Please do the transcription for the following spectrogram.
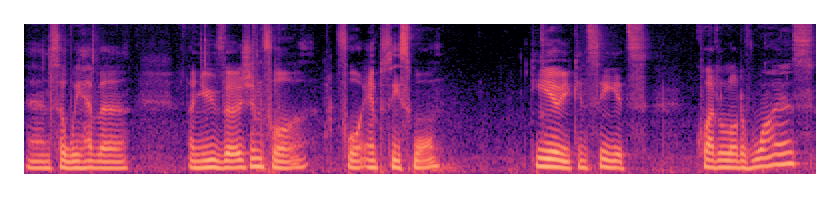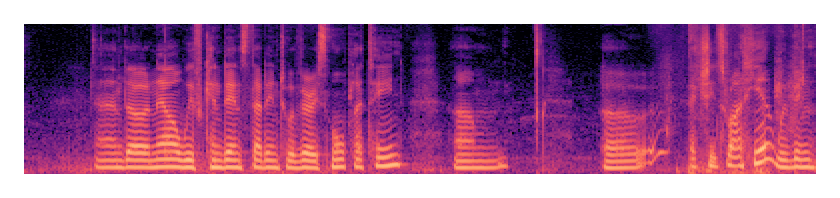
And so we have a, a new version for, for Empathy Swarm. Here you can see it's quite a lot of wires. And uh, now we've condensed that into a very small platine. Um, uh, actually, it's right here. We've been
